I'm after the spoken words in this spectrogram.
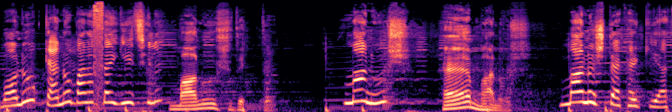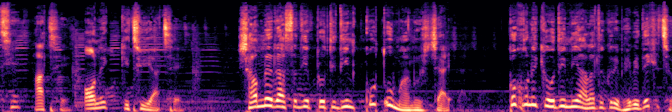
বলো কেন বারান্দায় গিয়েছিলে? মানুষ দেখতে। মানুষ? হ্যাঁ মানুষ। মানুষ দেখার কি আছে? আছে অনেক কিছুই আছে। সামনের রাস্তা দিয়ে প্রতিদিন কত মানুষ যায়? কখনো কি ওদের নিয়ে আলাদা করে ভেবে দেখেছ?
